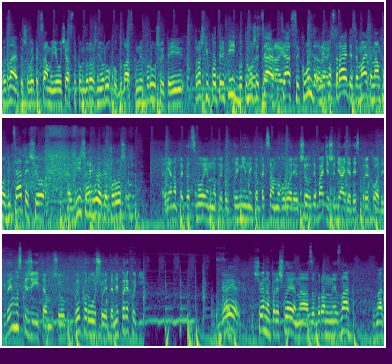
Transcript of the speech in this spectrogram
ви знаєте, що ви так само є учасником дорожнього руху. Будь ласка, не порушуйте і трошки потерпіть, бо тому що ця, ця секунда, не постарайтеся, маєте нам пообіцяти, що більше не будете порушувати. Я, наприклад, своїм, наприклад, племінникам так само говорю, якщо ти бачиш, що дядя десь приходить, ви йому скажіть там, що ви порушуєте, не переходіть. Ви щойно перейшли на заборонений знак, знак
